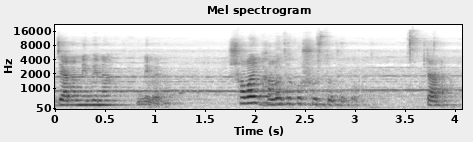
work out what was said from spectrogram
যারা নেবে না নেবে না। সবাই ভালো থেকো, সুস্থ থেকো। টাটা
